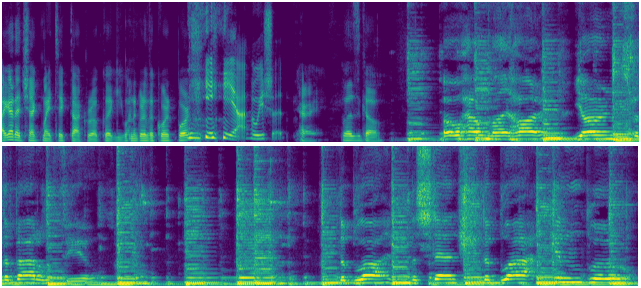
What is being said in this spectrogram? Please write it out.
I gotta check my TikTok real quick. You want to go to the cork board? yeah, we should. All right, let's go. Oh, how my heart yearns for the battlefield. The blood, the stench, the black and blue.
